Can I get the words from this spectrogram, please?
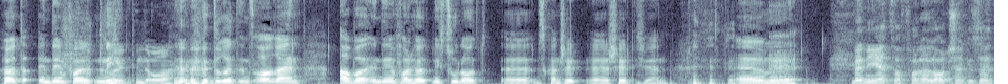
hört in dem Fall nicht, Dröhnt in Ohr. dröhnt ins Ohr rein, aber in dem Fall hört nicht zu laut, äh, das kann schäd, äh, schädlich werden. ähm, Wenn ihr jetzt auf voller Lautstärke seid,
